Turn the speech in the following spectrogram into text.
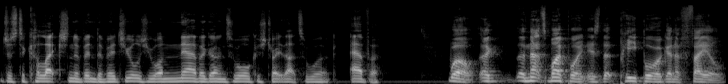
just a collection of individuals, you are never going to orchestrate that to work ever. well, uh, and that's my point: is that people are going to fail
